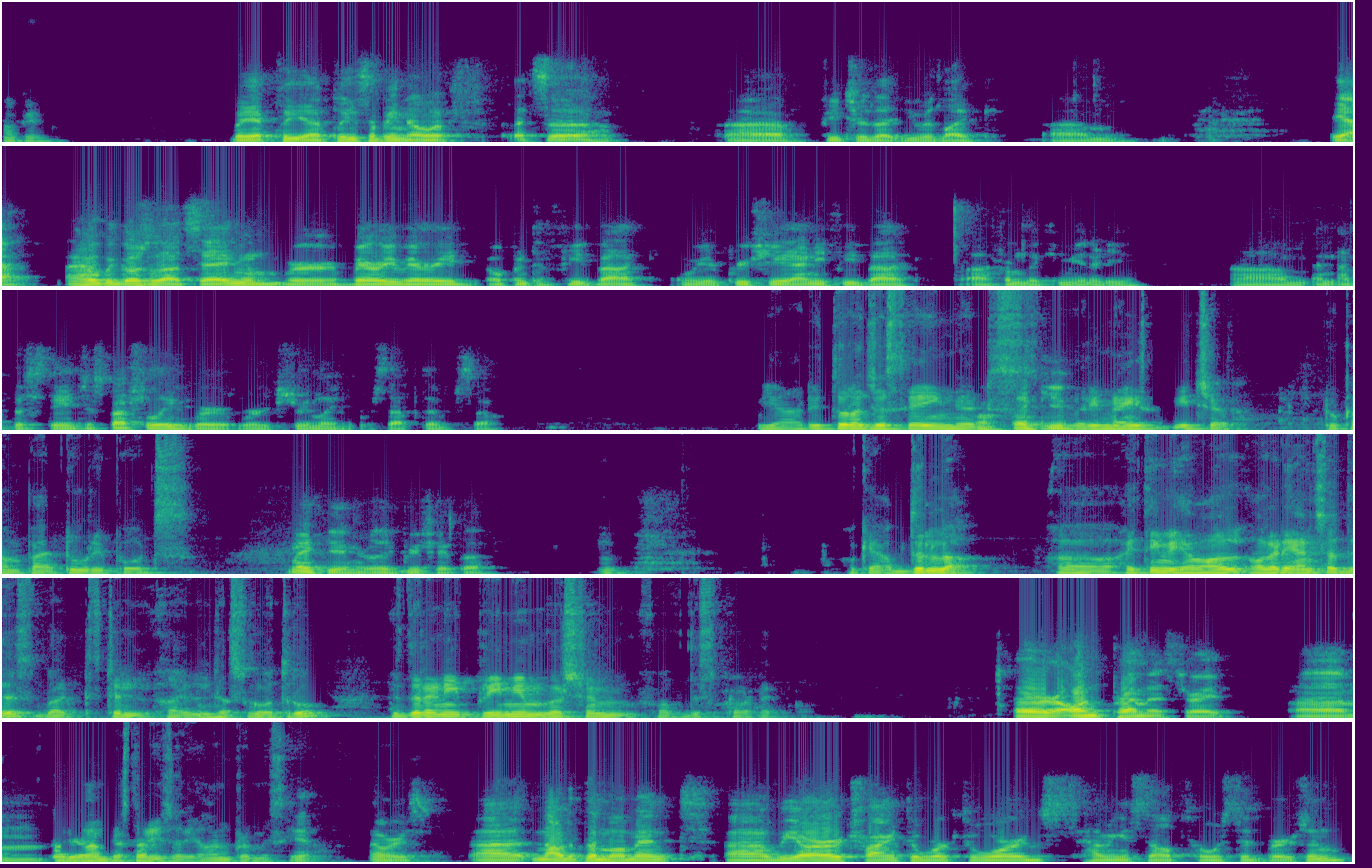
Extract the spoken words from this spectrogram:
Okay. But yeah, please, yeah, please let me know if that's a, a feature that you would like. Um, yeah, I hope it goes without saying. We're very, very open to feedback, and we appreciate any feedback uh, from the community. Um, and at this stage, especially, we're we're extremely receptive. So. Yeah, Rituraj just saying oh, it's oh, thank you. a very nice feature to compare two reports. Thank you. I really appreciate that. Okay, Abdullah. Uh, I think we have all, already answered this, but still, I will just go through. Is there any premium version of this product? Or on premise, right? Um, sorry, on, sorry, sorry, on premise. Yeah, no worries. Uh, not at the moment. Uh, we are trying to work towards having a self-hosted version.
